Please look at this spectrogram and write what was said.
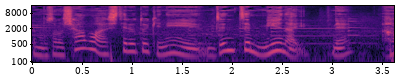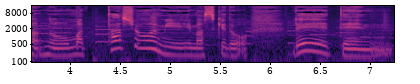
でもそのシャワーしてる時に全然見えない。ね。あのまあ多少は見えますけど0.3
